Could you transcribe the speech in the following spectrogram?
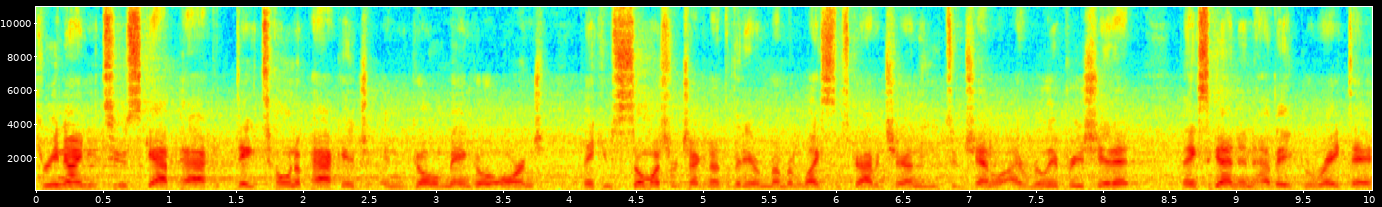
392 Scat Pack, Daytona package, and Go Mango Orange. Thank you so much for checking out the video. Remember to like, subscribe, and share on the YouTube channel. I really appreciate it. Thanks again and have a great day.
